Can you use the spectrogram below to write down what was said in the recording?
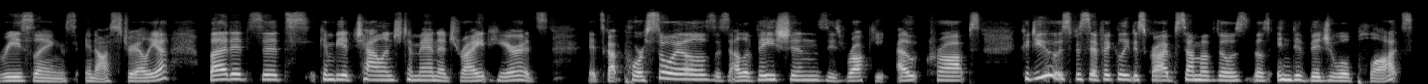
Rieslings in Australia, but it's it's can be a challenge to manage right here. It's it's got poor soils, there's elevations, these rocky outcrops. Could you specifically describe some of those, those individual plots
